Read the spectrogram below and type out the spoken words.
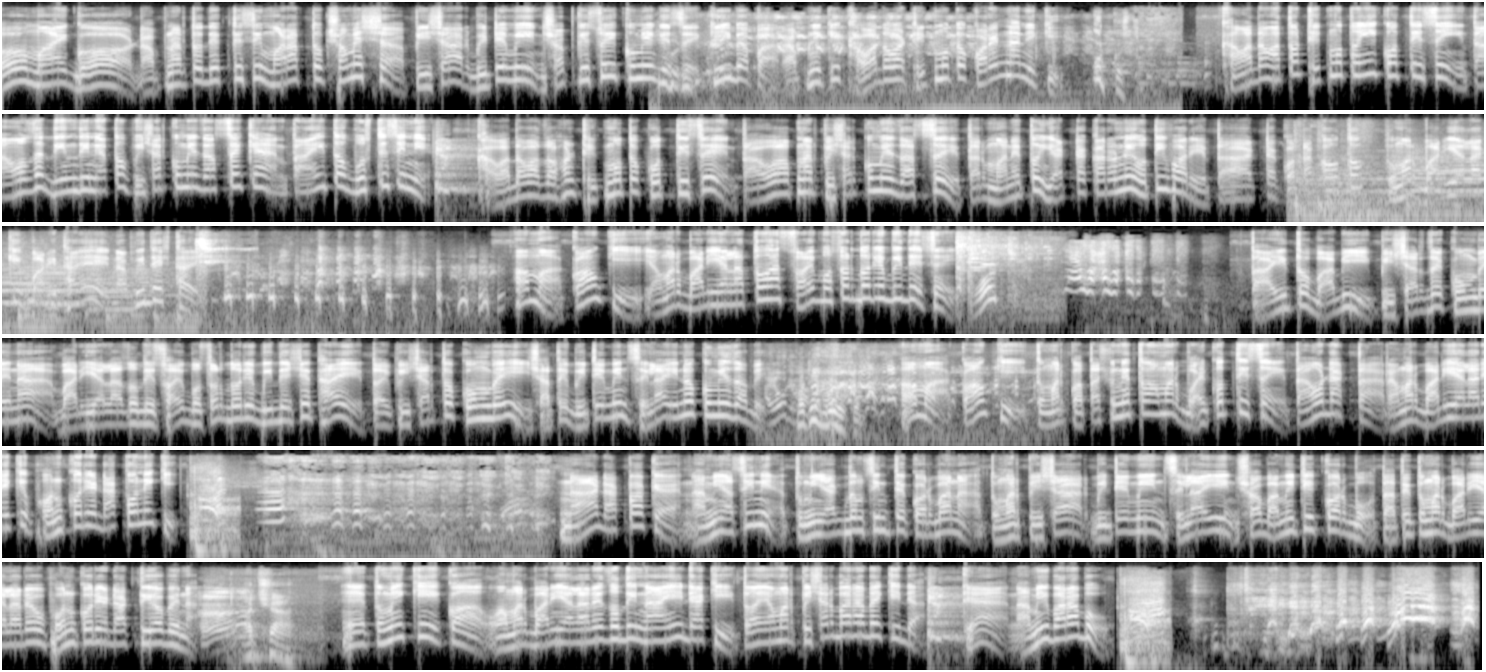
ও মাই god আপনার তো দেখতেছি মারাত্মক সমস্যা প্রেসার ভিটামিন সবকিছুই কমে গেছে। কি ব্যাপার আপনি কি খাওয়া দাওয়া ঠিক মতো করেন না নাকি? গুড কোশ্চেন খাওয়া দাওয়া তো ঠিক মতোই করতেছি তাও যে দিন দিন এত প্রেশার কমে যাচ্ছে কেন? তাই তো বুঝতেছি নি। খাওয়া দাওয়া যখন ঠিক মতো করতেছেন তাও আপনার প্রেশার কমে যাচ্ছে। তার মানে তো একটা কারণে হতে পারে তা একটা কথা কও তো, তোমার বাড়িওয়ালা কি বাড়ি থাকে না বিদেশ থাকে? আমা, কও কি, আমার বাড়িওয়ালা তো আর ছয় বছর ধরে বিদেশে। তাই তো ভাবি প্রেশার যে কমবে না বাড়িওয়ালা যদি ছয় বছর ধরে বিদেশে থাকে তাই প্রেশার তো কমবেই সাথে ভিটামিন সেলাইনও কমে যাবে। সঠিক বলেছেন। আমা কও কি তোমার কথা শুনে তো আমার ভয় করতেছে। তাও ডাক্তার আমার বাড়িওয়ালারে কি ফোন করে ডাকবো নাকি? না করবা কেন আমি আসিনি তুমি একদম চিন্তা করবা না। তোমার প্রেশার ভিটামিন সেলাইন সব আমি ঠিক করব। তাতে তোমার বাড়ি এলারেও ফোন করে ডাকতে হবে না। আচ্ছা। এ তুমি কি কও? আমার বাড়ি আলারে যদি নাই ডাকি তাই আমার প্রেশার বাড়াবে কিডা? কেন? আমি বাড়াবো?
